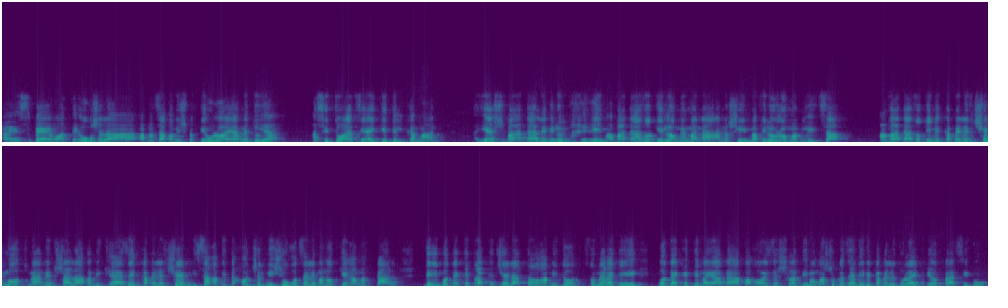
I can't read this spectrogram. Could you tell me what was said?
ההסבר או התיאור של המצב המשפטי הוא לא היה מדויק. הסיטואציה היא כדלקמן. יש ועדה למינוי בכירים, הוועדה הזאת היא לא ממנה אנשים ואפילו לא ממליצה. הוועדה הזאת היא מקבלת שמות מהממשלה, במקרה הזה היא מקבלת שם משר הביטחון של מי שהוא רוצה למנות כרמטכ"ל, והיא בודקת רק את שאלת טוהר המידות. זאת אומרת, היא בודקת אם היה בעברו איזה שלדים או משהו כזה, והיא מקבלת אולי פניות מהציבור.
